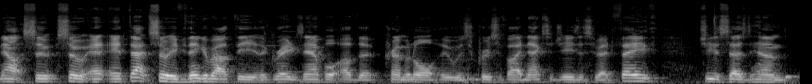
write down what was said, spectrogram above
Now, so, so at, at that, so if you think about the, the great example of the criminal who was crucified next to Jesus who had faith, Jesus says to him,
